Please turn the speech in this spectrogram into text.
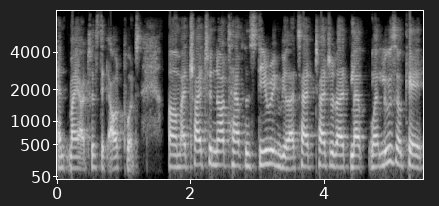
and my artistic output. Um, I try to not have the steering wheel. I try, try to like let, let loose. Okay,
